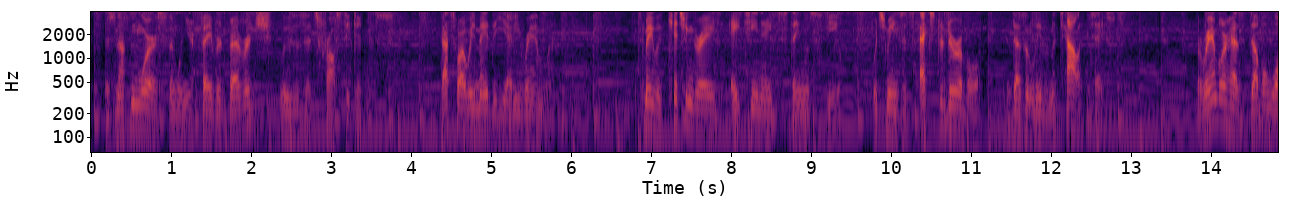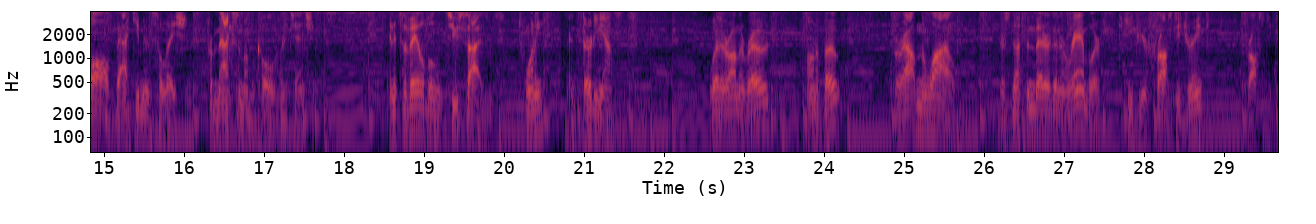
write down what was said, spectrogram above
There's nothing worse than when your favorite beverage loses its frosty goodness. That's why we made the Yeti Rambler. It's made with kitchen grade 18-8 stainless steel, which means it's extra durable and doesn't leave a metallic taste. The Rambler has double wall vacuum insulation for maximum cold retention. And it's available in two sizes 20 and 30 ounces. Whether on the road, on a boat, or out in the wild, there's nothing better than a Rambler to keep your frosty drink frosty.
